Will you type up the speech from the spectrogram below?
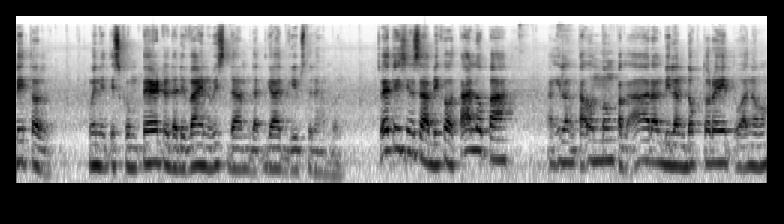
little when it is compared to the divine wisdom that God gives to the humble. So ito yung sinasabi ko, talo pa ang ilang taon mong pag-aaral bilang doctorate o ano.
